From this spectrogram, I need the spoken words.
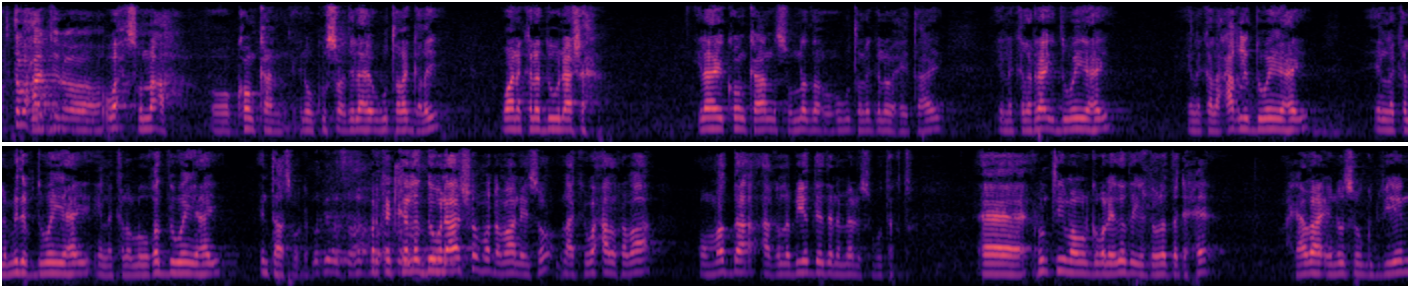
Horta waxaa jiro wax sunno ah oo koonkan inuu ku socdo ilaahay ugu talagalay waana kala duwanaanshaha ilaahay koonkan sunnada oo ugu talagalay waxay tahay in la kala ra'yi duwan yahay in la kala caqli duwan yahay in la kala midab duwan yahay in la kala luuqad duwan yahay intaasoo dhan. Marka kala duwanaansho ma dhammaanayso laakiin waxaa la rabaa ummadda aqlabiyadeedana meel isugu tagto. Runtii maamul goboleedyada iyo dowladda dhexe waxyaabaha ay noo soo gudbiyeen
